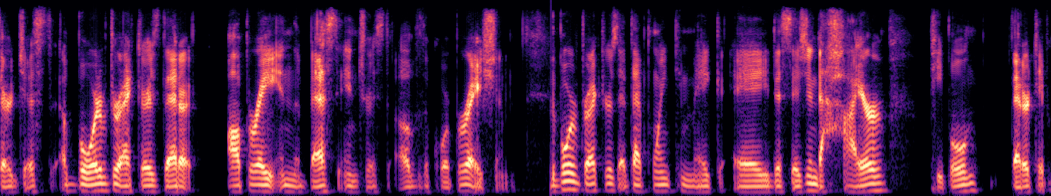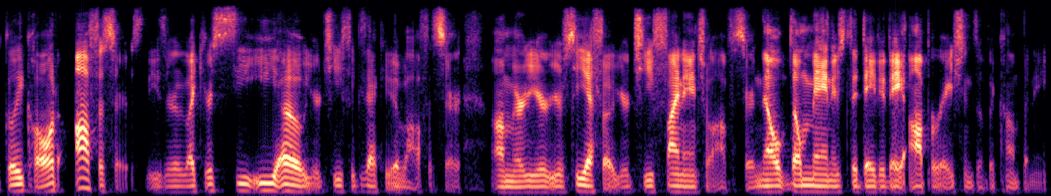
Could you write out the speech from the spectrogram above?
they're just a board of directors that are, operate in the best interest of the corporation. The board of directors at that point can make a decision to hire people that are typically called officers. These are like your CEO, your chief executive officer, um, or your your CFO, your chief financial officer, and they'll they'll manage the day-to-day operations of the company.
